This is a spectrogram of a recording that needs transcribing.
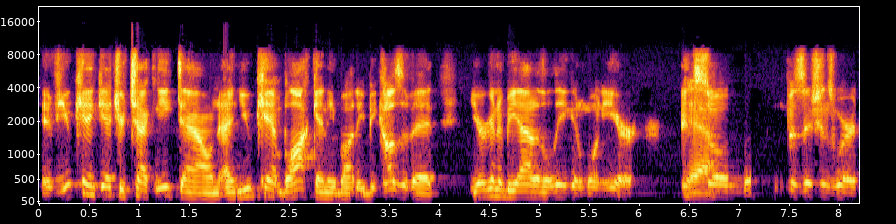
if you can't get your technique down and you can't block anybody because of it, you're going to be out of the league in one year. And yeah. so positions where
